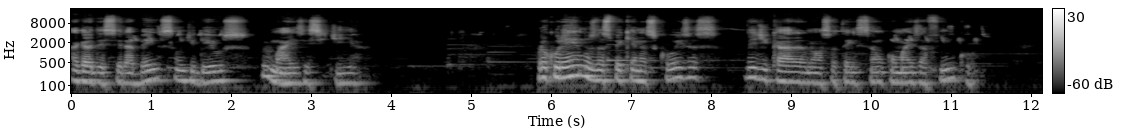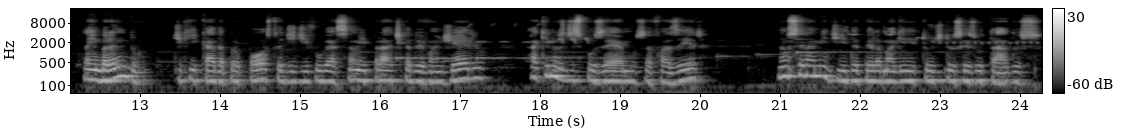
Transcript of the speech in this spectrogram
agradecer a bênção de Deus por mais esse dia. Procuremos nas pequenas coisas dedicar a nossa atenção com mais afinco, lembrando de que cada proposta de divulgação e prática do Evangelho a que nos dispusermos a fazer não será medida pela magnitude dos resultados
